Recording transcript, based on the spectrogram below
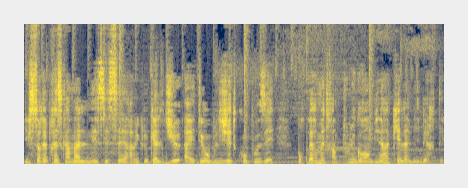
il serait presque un mal nécessaire avec lequel Dieu a été obligé de composer pour permettre un plus grand bien qu'est la liberté.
